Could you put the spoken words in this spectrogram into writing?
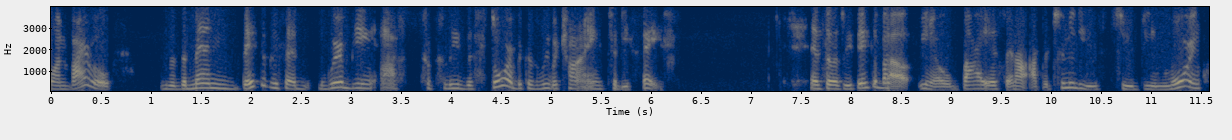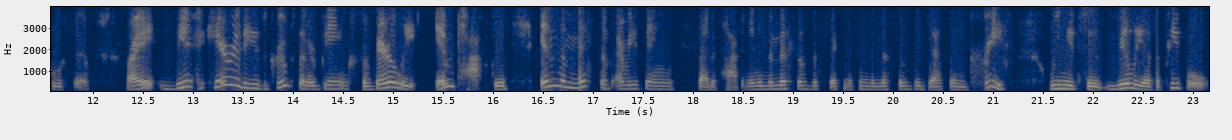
gone viral, the, the men basically said, We're being asked to leave the store because we were trying to be safe. And so as we think about, you know, bias and our opportunities to be more inclusive, right? These, here are these groups that are being severely impacted in the midst of everything that is happening, in the midst of the sickness, in the midst of the death and grief. We need to really, as a people,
